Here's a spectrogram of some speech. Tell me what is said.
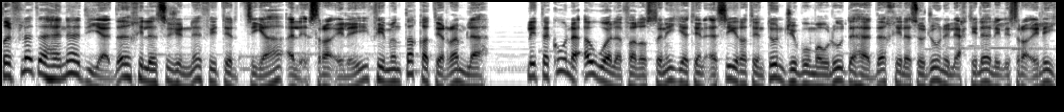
طفلتها نادية داخل سجن نافي ترتسيا الإسرائيلي في منطقة الرملة لتكون أول فلسطينية أسيرة تنجب مولودها داخل سجون الاحتلال الإسرائيلي.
